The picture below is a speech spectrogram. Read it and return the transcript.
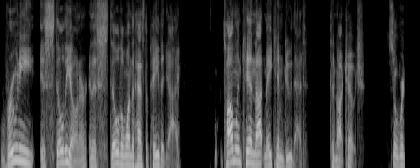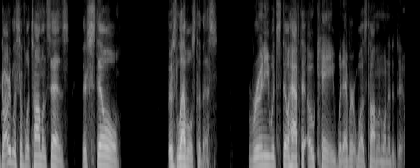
Rooney is still the owner and is still the one that has to pay the guy. Tomlin cannot make him do that to not coach. So regardless of what Tomlin says, there's still there's levels to this. Rooney would still have to okay whatever it was Tomlin wanted to do,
